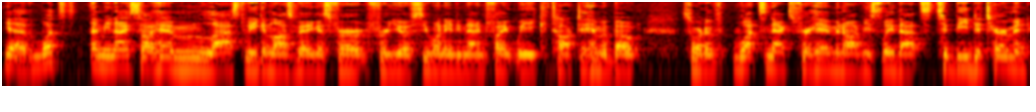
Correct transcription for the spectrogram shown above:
Yeah, what's I mean, I saw him last week in Las Vegas for for UFC 189 Fight Week. Talked to him about sort of what's next for him, and obviously that's to be determined.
